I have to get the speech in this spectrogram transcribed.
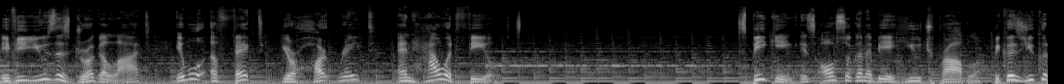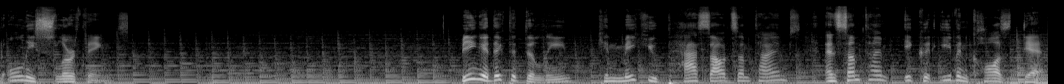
If you use this drug a lot, it will affect your heart rate and how it feels. Speaking is also going to be a huge problem because you could only slur things. Being addicted to lean can make you pass out sometimes, and sometimes it could even cause death.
